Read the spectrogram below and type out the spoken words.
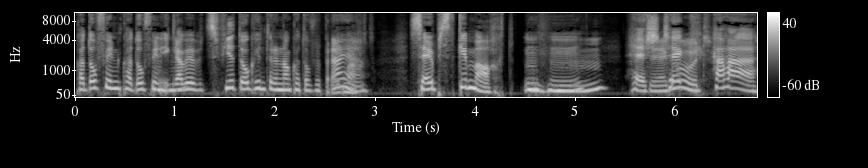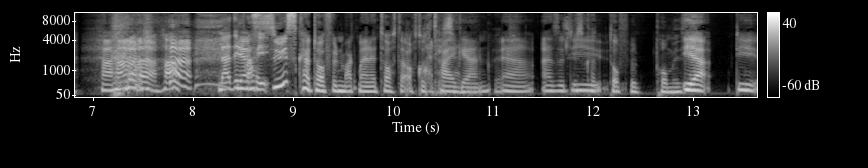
Kartoffeln, Kartoffeln. Ich glaube, ich habe jetzt vier Tage hintereinander Kartoffelbrei Ah, ja. gemacht. Selbst gemacht. Mhm. Hashtag. Sehr gut. Haha. Den Ja, mache ich. Süßkartoffeln mag meine Tochter auch Oh, die total sind gern. gut. Ja, also die, Kartoffelpommes. ja, die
